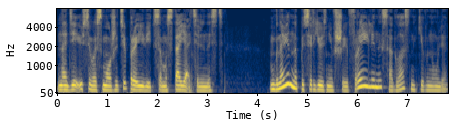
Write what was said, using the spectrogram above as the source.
«Надеюсь, вы сможете проявить самостоятельность». Мгновенно посерьезневшие фрейлины согласно кивнули.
